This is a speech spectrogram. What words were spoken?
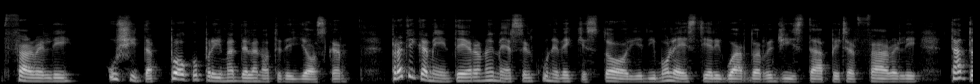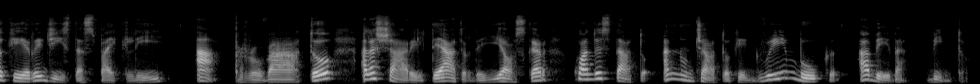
Farrelly, uscita poco prima della notte degli Oscar. Praticamente erano emerse alcune vecchie storie di molestie riguardo al regista Peter Farrelly, tanto che il regista Spike Lee ha provato a lasciare il teatro degli Oscar quando è stato annunciato che Green Book aveva vinto.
